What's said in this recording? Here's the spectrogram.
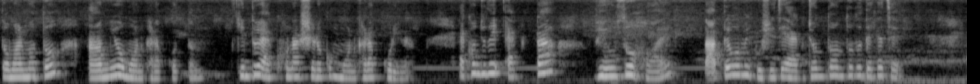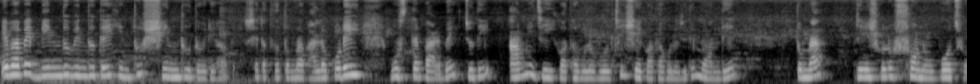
তোমার মতো আমিও মন খারাপ করতাম। কিন্তু এখন আর সেরকম মন খারাপ করি না। এখন যদি একটা ভিউজও হয়, তাতেও আমি খুশি যে একজন তো অন্তত দেখেছে। এভাবে বিন্দু বিন্দুতেই কিন্তু সিন্ধু তৈরি হবে। সেটা তো তোমরা ভালো করেই বুঝতে পারবে। যদি আমি যেই কথাগুলো বলছি, সেই কথাগুলো যদি মন দিয়ে তোমরা জিনিসগুলো শোনো, বোঝো।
